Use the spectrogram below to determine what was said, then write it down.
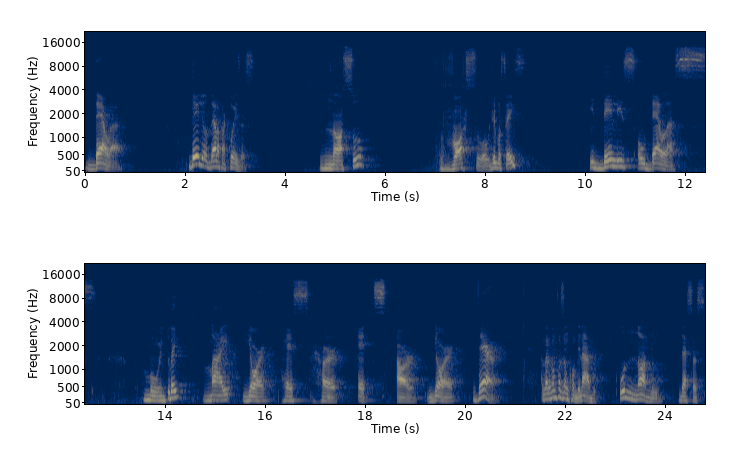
dela. Dele ou dela para coisas. Nosso, vosso ou de vocês. E deles ou delas. Muito bem. My, your, his, her, its, our, your, their. Agora vamos fazer um combinado? O nome dessas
